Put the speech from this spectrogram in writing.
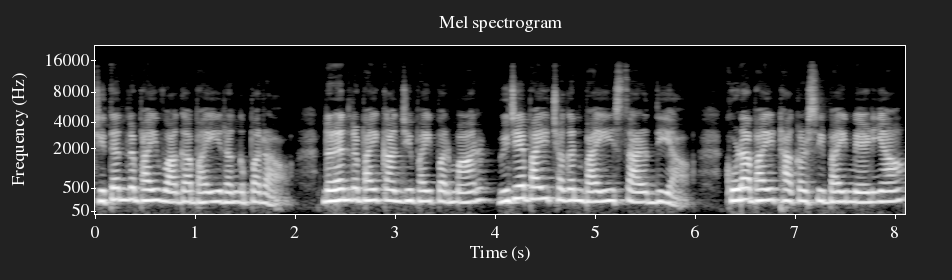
Jitendrabhai, Waghabhai, Rangpara, Narendrabhai Kanjibhai Parmar, Vijaybhai Chhaganbhai, Sardiya Khodabhai Thakarsinhbhai Meniya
